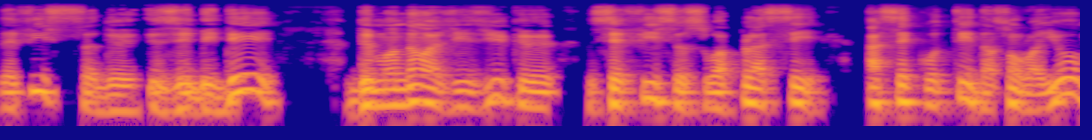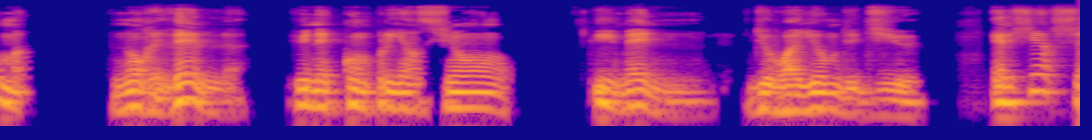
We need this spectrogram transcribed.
des fils de Zébédée, demandant à Jésus que ses fils soient placés à ses côtés dans son royaume, nous révèle une incompréhension humaine du royaume de Dieu. Elle cherche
